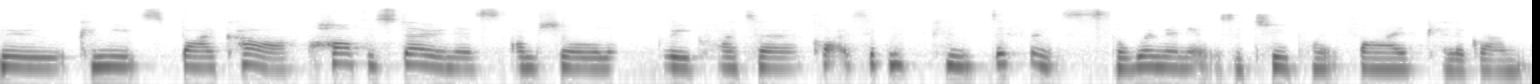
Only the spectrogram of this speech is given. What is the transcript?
who commutes by car. Half a stone is, I'm sure, quite a quite a significant difference. For women, it was a 2.5 kilogram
